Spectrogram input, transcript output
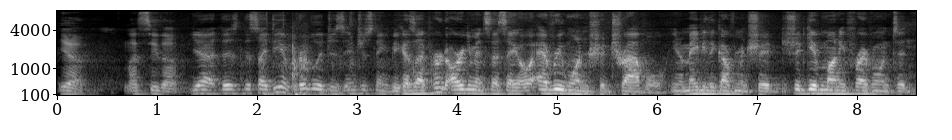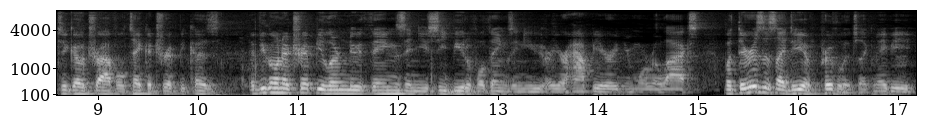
yeah. I see that. Yeah, this this idea of privilege is interesting because I've heard arguments that say, "Oh, everyone should travel." You know, maybe the government should should give money for everyone to, to go travel, take a trip because if you go on a trip, you learn new things and you see beautiful things and you or you're happier and you're more relaxed. But there is this idea of privilege, like maybe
